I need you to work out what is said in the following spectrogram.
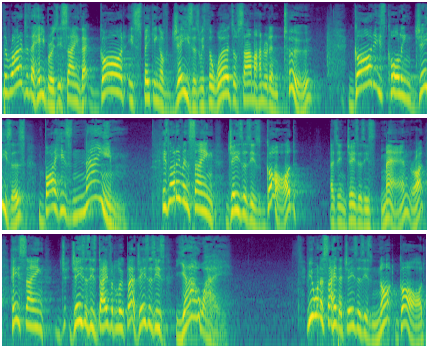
the writer to the Hebrews is saying that God is speaking of Jesus with the words of Psalm 102, God is calling Jesus by his name. He's not even saying Jesus is God, as in Jesus is man, right? He's saying Jesus is David Luke Blair. Jesus is Yahweh. If you want to say that Jesus is not God,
